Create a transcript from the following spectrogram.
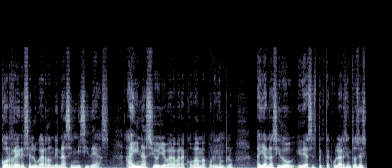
Correr es el lugar donde nacen mis ideas. Ahí nació llevar a Barack Obama, por Mm. ejemplo. Ahí han nacido ideas espectaculares. Entonces,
